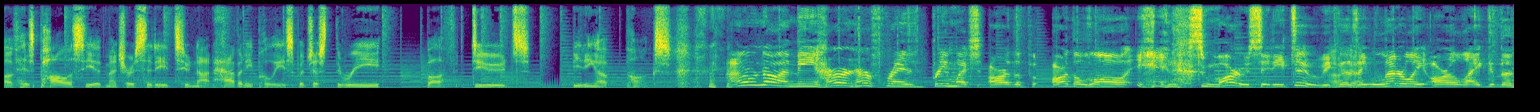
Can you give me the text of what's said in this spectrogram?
of his policy of Metro City to not have any police, but just three buff dudes beating up punks. I don't know. I mean, her and her friends pretty much are the are the law in Sumaru City too, because Okay. they literally are like the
